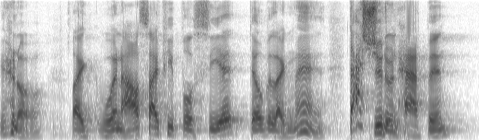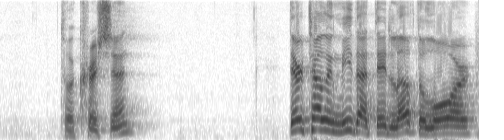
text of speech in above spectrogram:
You know, like when outside people see it, they'll be like, man, that shouldn't happen to a Christian. They're telling me that they love the Lord,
